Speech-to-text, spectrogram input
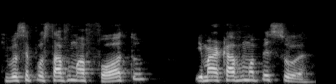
que você postava uma foto e marcava uma pessoa.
